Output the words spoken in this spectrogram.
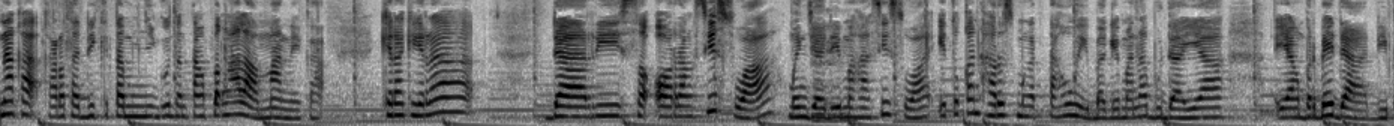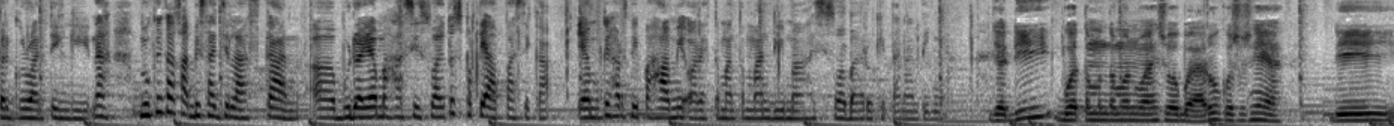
Nah kak karena tadi kita menyinggung tentang pengalaman nih kak kira-kira dari seorang siswa menjadi hmm. mahasiswa itu kan harus mengetahui bagaimana budaya yang berbeda di perguruan tinggi. Nah, mungkin kakak bisa jelaskan uh, budaya mahasiswa itu seperti apa sih kak? Yang mungkin harus dipahami oleh teman-teman di mahasiswa baru kita nantinya. Jadi buat teman-teman mahasiswa baru khususnya ya di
